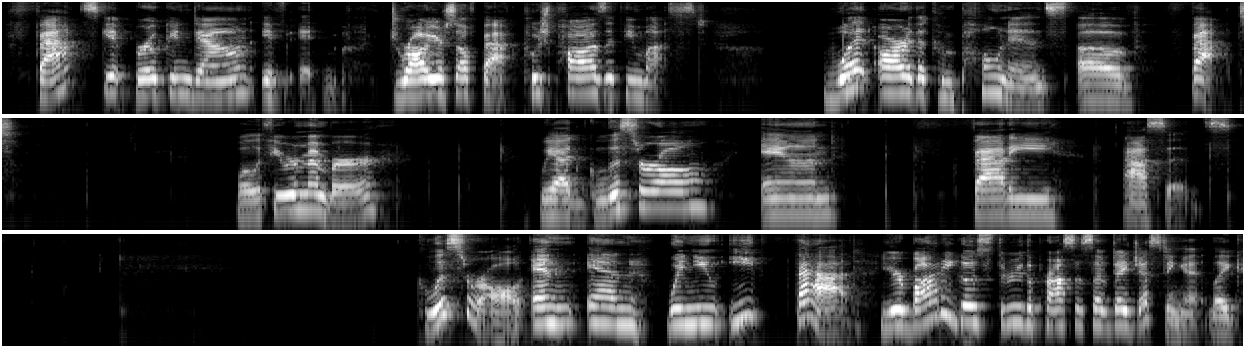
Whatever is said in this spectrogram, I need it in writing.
Fats get broken down if draw yourself back, push pause if you must. What are the components of fat? Well, if you remember, we had glycerol and fatty acids. Glycerol, and, and when you eat fat, your body goes through the process of digesting it, like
